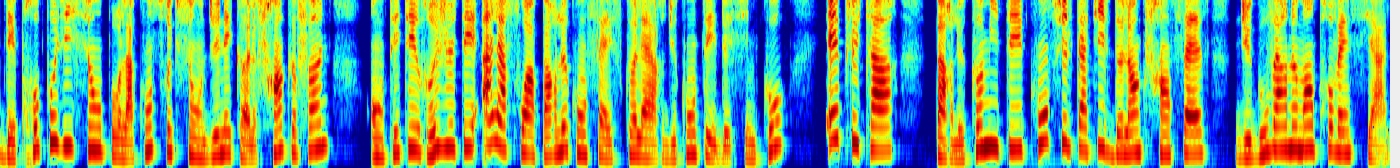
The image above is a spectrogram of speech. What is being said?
des propositions pour la construction d'une école francophone ont été rejetées à la fois par le Conseil scolaire du comté de Simcoe et plus tard par le Comité consultatif de langue française du gouvernement provincial.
